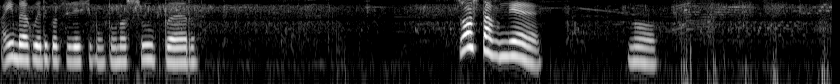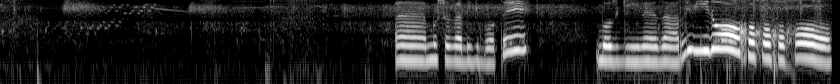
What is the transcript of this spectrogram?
A im brakuje tylko 30 punktów, no super. Zostaw mnie! No. E, muszę zabić boty, bo zginę za Rivino. Ho, ho, ho, ho.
